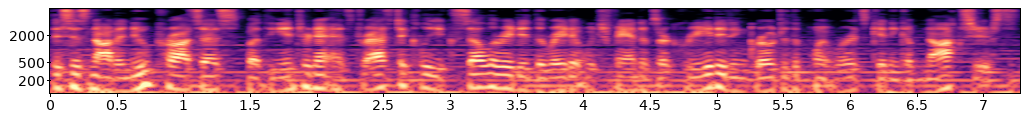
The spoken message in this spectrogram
This is not a new process, but the internet has drastically accelerated the rate at which fandoms are created and grow to the point where it's getting obnoxious.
